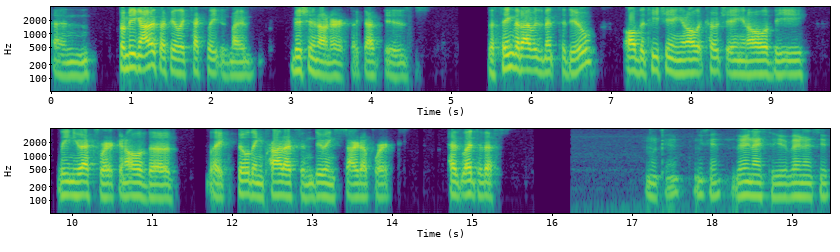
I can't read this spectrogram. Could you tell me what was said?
And from being honest, I feel like TechFleet is my mission on earth. Like that is the thing that I was meant to do. All the teaching and all the coaching and all of the lean UX work and all of the like building products and doing startup work has led to this. Okay. Okay. Very nice to hear. Very nice to hear.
